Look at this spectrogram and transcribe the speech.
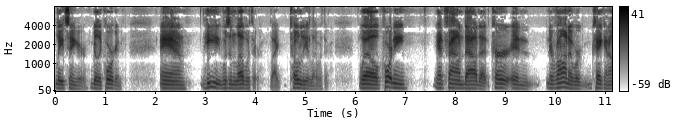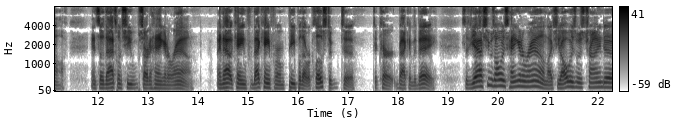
lead singer Billy Corgan and he was in love with her, like totally in love with her. Well, Courtney had found out that Kurt and Nirvana were taking off, and so that's when she started hanging around. And that came from that came from people that were close to to, to Kurt back in the day. Said, yeah, she was always hanging around, like she always was trying to,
